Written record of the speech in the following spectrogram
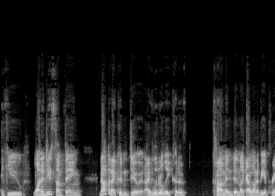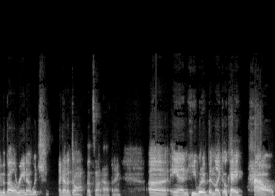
if you want to do something, not that I couldn't do it, I literally could have come and been like, I want to be a prima ballerina, which I got a donk. That's not happening. Uh, and he would have been like, okay, how?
